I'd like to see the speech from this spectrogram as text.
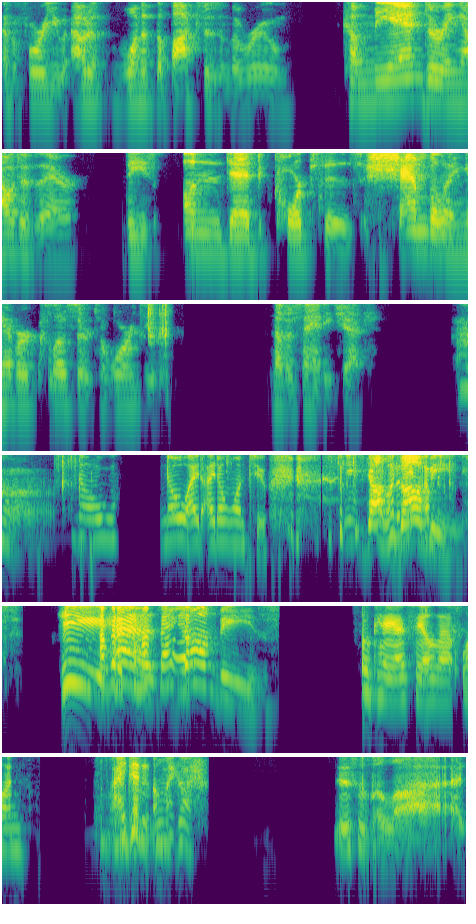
and before you, out of one of the boxes in the room, come meandering out of there these undead corpses shambling ever closer towards you. Another sanity check. No. No, I, I don't want to. He's got wanna be- I'm- zombies. He I'm gonna come up has back. Uh zombies. Okay, I fail that one. I didn't. Oh my mm. god. This is a lot.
